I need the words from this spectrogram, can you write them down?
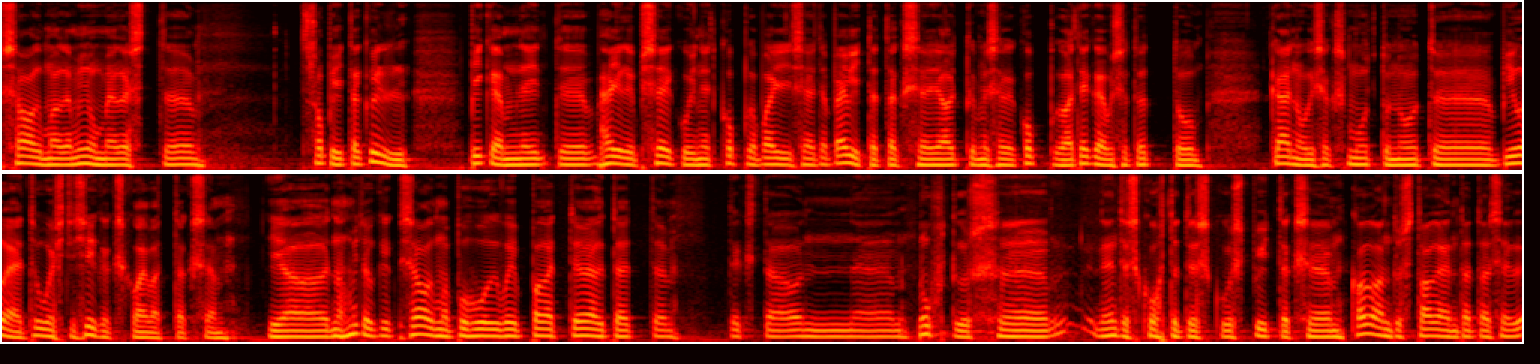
Saarmaale minu meelest äh, sobida küll, pigem neid äh, häirib see, kui neid koprapaise hävitatakse ja ütleme, selle kopra tegevuse tõttu käänuliseks muutunud jõed uuesti sirgeks kaevatakse. ja noh, muidugi Saarma puhul võib alati öelda, et eks ta on äh, nuhtlus äh, nendes kohtades, kus püütakse kalandust arendada, see,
